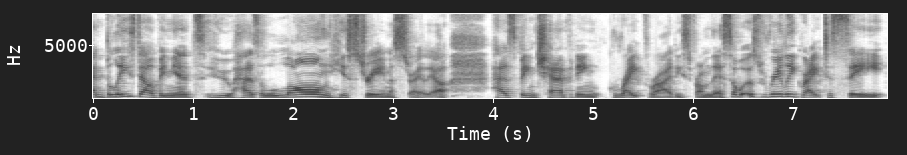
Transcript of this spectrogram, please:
and Bleasdale Vineyards, who has a long history in Australia, has been championing great varieties from there. So it was really great to see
